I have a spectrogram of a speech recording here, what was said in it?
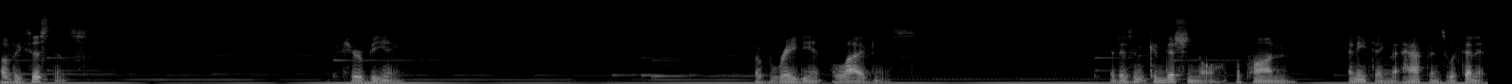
of existence, pure being, of radiant aliveness. It isn't conditional upon anything that happens within it.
